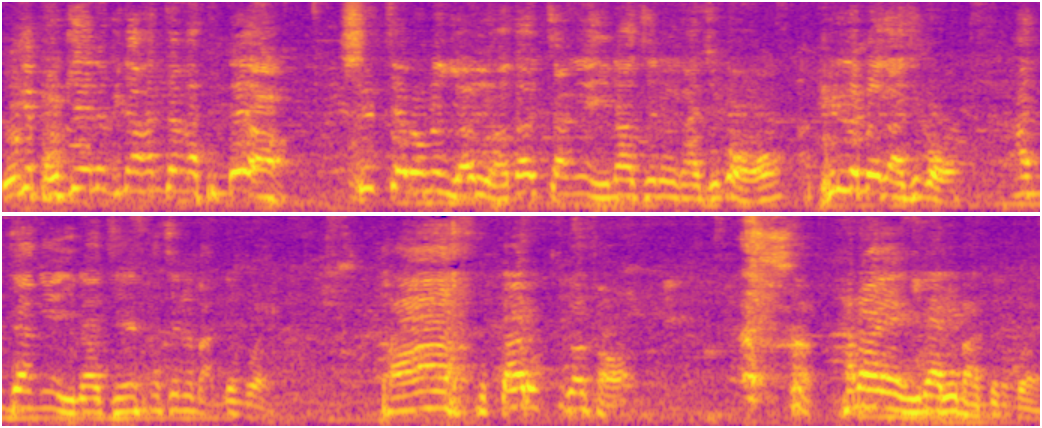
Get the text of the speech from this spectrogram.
이게 보기에는 그냥 한 장 같은데요. 실제로는 18장의 이너지를 가지고, 필름을 가지고, 한 장의 이너지의 사진을 만든 거예요. 다 따로 찍어서, 하나의 일화를 만드는 거예요.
